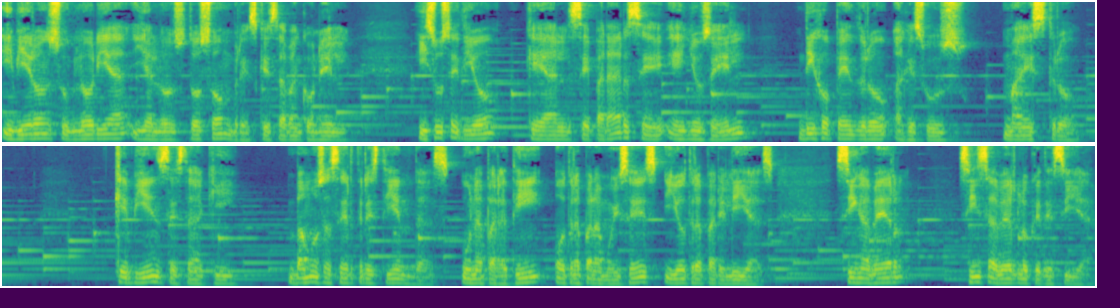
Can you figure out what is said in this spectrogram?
y vieron su gloria y a los dos hombres que estaban con él. Y sucedió que al separarse ellos de él, dijo Pedro a Jesús, Maestro, qué bien se está aquí. Vamos a hacer tres tiendas, una para ti, otra para Moisés y otra para Elías, sin haber, sin saber lo que decía.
